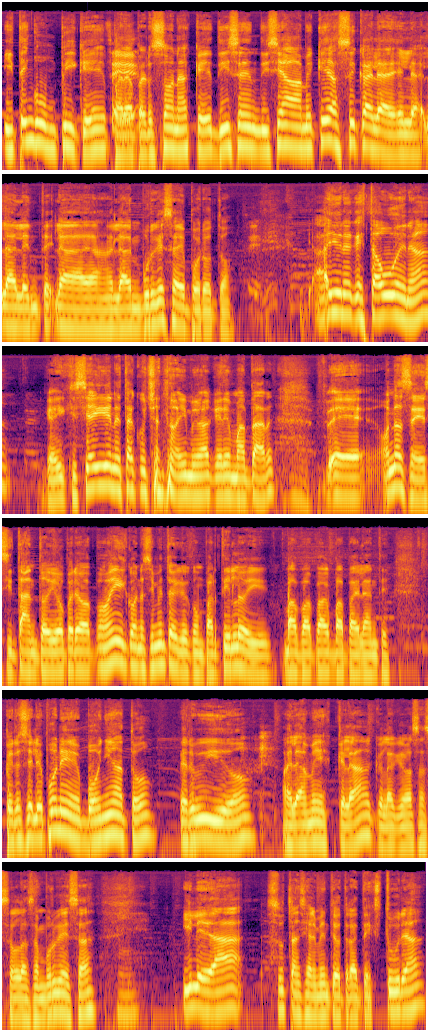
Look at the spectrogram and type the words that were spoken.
Y tengo un pique Sí. para personas que dicen, dicen, ah, me queda seca la, la, la lente- la- la hamburguesa de poroto. Hay una que está buena, que, que si alguien está escuchando ahí me va a querer matar. Eh, o no sé si tanto, digo, pero para mí el conocimiento hay que compartirlo y va para adelante. Pero se le pone boñato hervido a la mezcla con la que vas a hacer las hamburguesas y le da sustancialmente otra textura.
